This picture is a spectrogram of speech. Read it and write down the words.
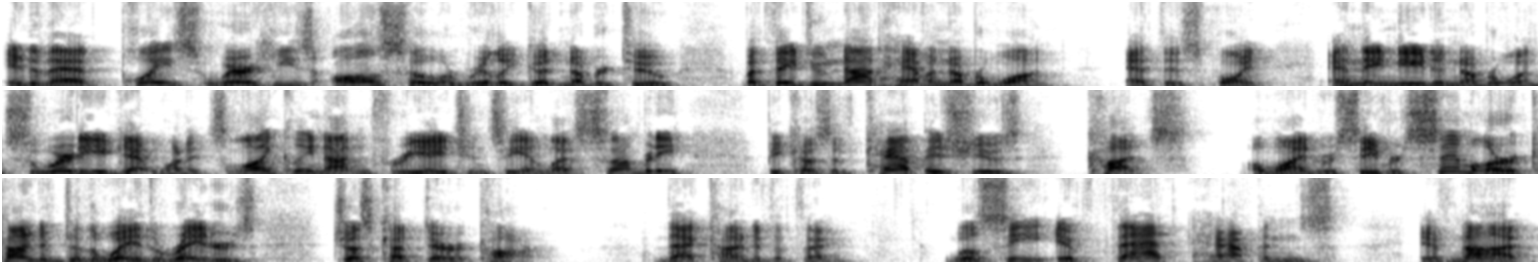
into that place where he's also a really good number two, but they do not have a number one at this point and they need a number one. So where do you get one? It's likely not in free agency unless somebody, because of cap issues, cuts a wide receiver, similar kind of to the way the Raiders just cut Derek Carr. That kind of a thing. We'll see if that happens. If not,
